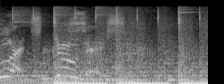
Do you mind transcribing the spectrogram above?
Let's do this!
